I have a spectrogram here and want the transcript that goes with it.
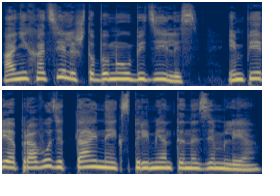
Они хотели, чтобы мы убедились, империя проводит тайные эксперименты на Земле».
